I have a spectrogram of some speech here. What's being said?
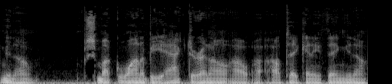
you know, schmuck wannabe actor, and I'll, I'll, I'll take anything, you know,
